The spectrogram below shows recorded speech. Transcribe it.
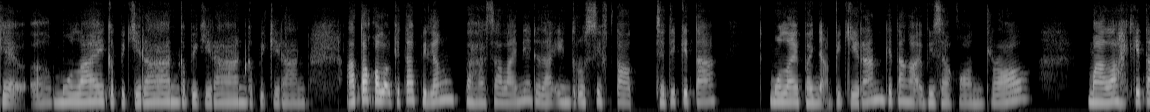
kayak eh, mulai kepikiran kepikiran kepikiran atau kalau kita bilang bahasa lainnya adalah intrusive thought jadi kita mulai banyak pikiran kita nggak bisa kontrol malah kita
